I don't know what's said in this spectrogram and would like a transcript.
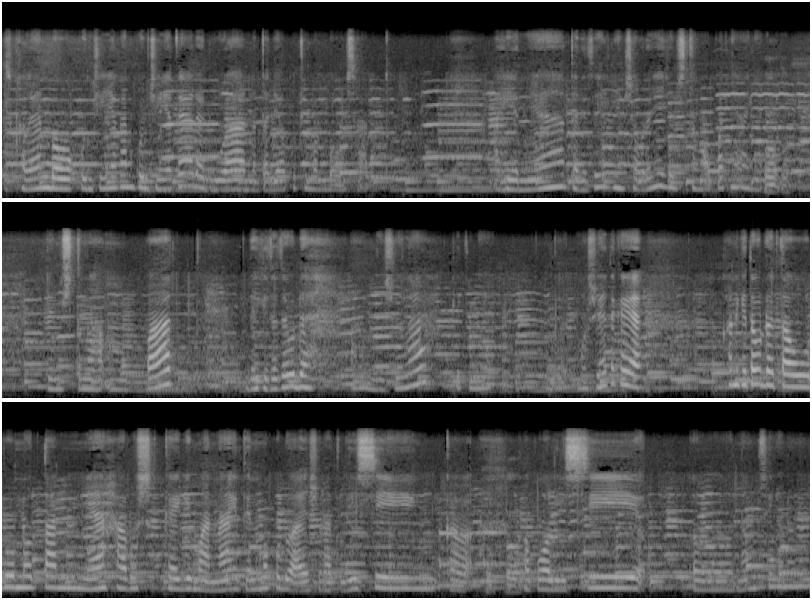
Sekalian bawa kuncinya kan kuncinya teh ada dua. Nah tadi aku cuma bawa satu. Akhirnya tadi teh jam sorenya jam setengah empatnya aja Mm. jam setengah empat udah kita tuh udah ah lah gitu maksudnya tuh kayak kan kita udah tahu runutannya harus kayak gimana. Itu mah kudu aya surat leasing ke ke polisi eh sih namanya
